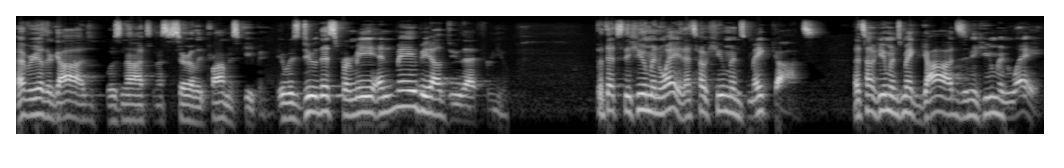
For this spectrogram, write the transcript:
Every other God was not necessarily promise keeping. It was do this for me, and maybe I'll do that for you. But that's the human way. That's how humans make gods. That's how humans make gods in a human way.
